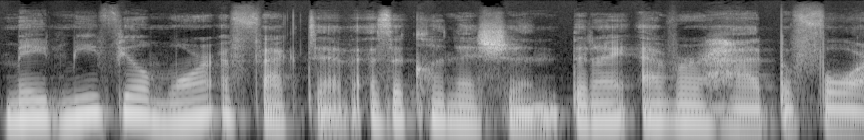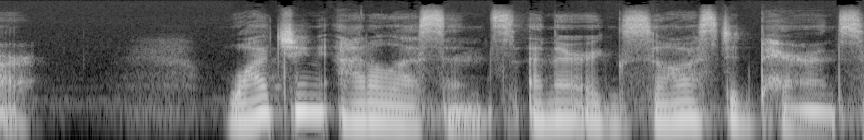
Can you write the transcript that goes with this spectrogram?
made me feel more effective as a clinician than I ever had before. Watching adolescents and their exhausted parents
